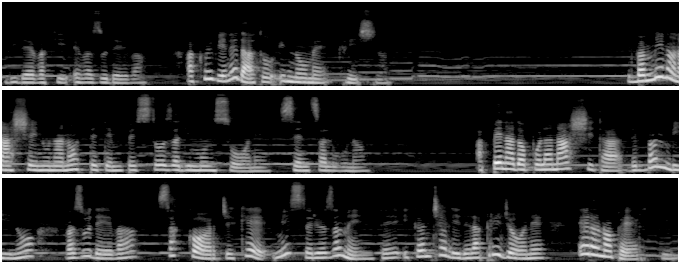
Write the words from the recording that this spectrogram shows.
di Devaki e Vasudeva, a cui viene dato il nome Krishna. Il bambino nasce in una notte tempestosa di monsone, senza luna. Appena dopo la nascita del bambino, Vasudeva s'accorge che misteriosamente i cancelli della prigione erano aperti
